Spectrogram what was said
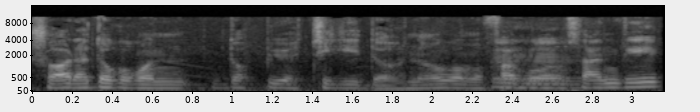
yo ahora toco con dos pibes chiquitos, ¿no? Como Facu. Santi,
